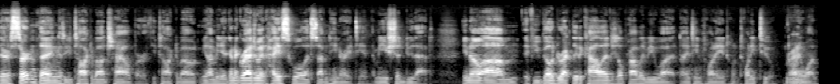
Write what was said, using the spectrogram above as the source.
There are certain things you talked about childbirth. You talked about, you know, I mean, you're going to graduate high school at 17 or 18. I mean, you should do that. You know, um, if you go directly to college, you'll probably be what, 19, 20, 22, 21.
